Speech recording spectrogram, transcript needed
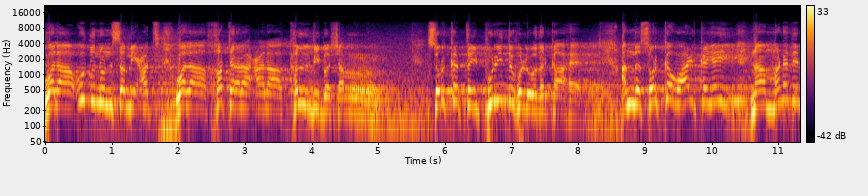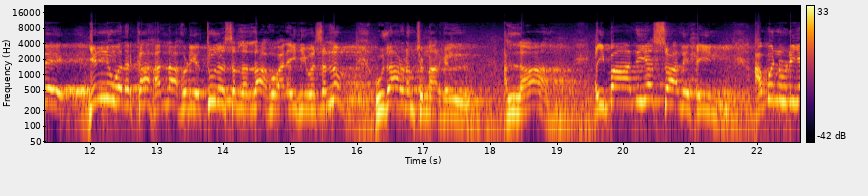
ولا اذن سمعت ولا خطر على قلب بشر சொர்க்கத்தை புரிந்து கொள்வதற்காக அந்த சொர்க்க வாழ்க்கையை நாம் மனதிலே எண்ணுவதற்காக அல்லாஹுடைய தூதர் ஸல்லல்லாஹு அலைஹி வசல்லம் உதாரணம் சொன்னார்கள். அல்லாஹ் இபாதிய சாலிஹீன் அவனுடைய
